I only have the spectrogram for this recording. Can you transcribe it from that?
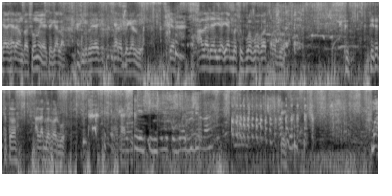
হ্যাঁ হ্যাঁ উনকা সময় আছে গেলা। উনকা তো হ্যাঁ হ্যাঁ গেলবো আল্লাহ রে একবার তো পুরো পুরো থাকব ফিতে তো তো আল্লাহ একবার পারব মা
